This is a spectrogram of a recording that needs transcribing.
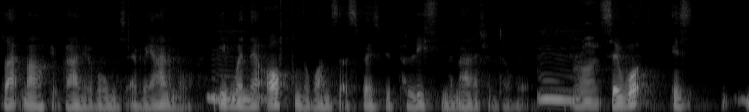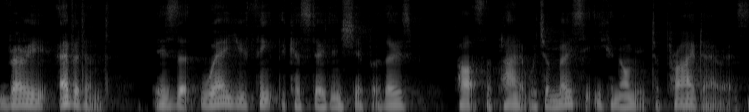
black market value of almost every animal, even when they're often the ones that are supposed to be policing the management of it. Right. So what is very evident is that where you think the custodianship of those parts of the planet, which are mostly economically deprived areas,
